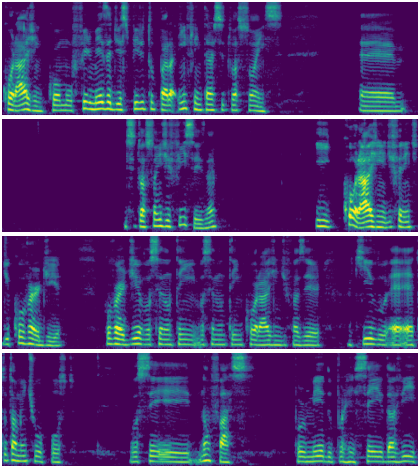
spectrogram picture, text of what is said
coragem como firmeza de espírito para enfrentar situações. É, situações difíceis, né? E coragem é diferente de covardia. Covardia você não tem, você não tem coragem de fazer aquilo, é, é totalmente o oposto. Você não faz por medo, por receio. Davi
